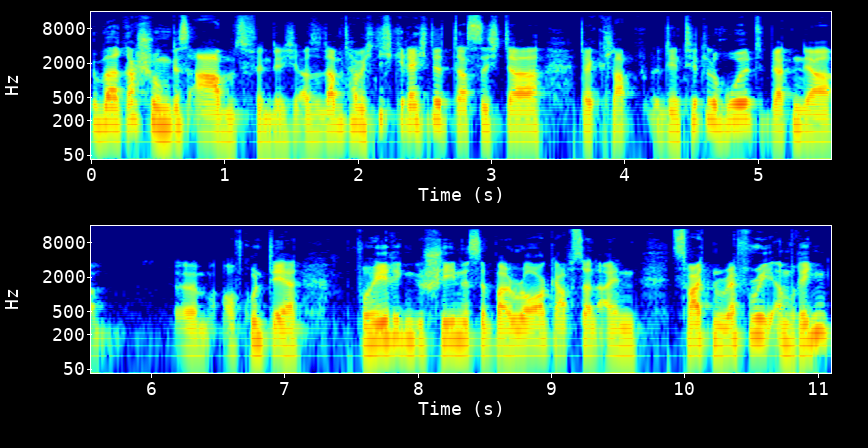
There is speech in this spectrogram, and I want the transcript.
Überraschung des Abends, finde ich. Also damit habe ich nicht gerechnet, dass sich da der Club den Titel holt. Wir hatten ja ähm, aufgrund der vorherigen Geschehnisse bei Raw gab es dann einen zweiten Referee am Ring.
